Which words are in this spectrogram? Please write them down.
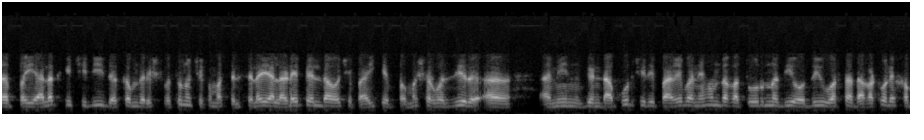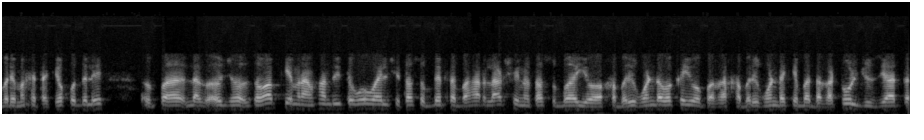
د په ایالت کې چې دی د کم د رشوتونو چې کومه سلسله یا لړۍ پیل دا او چې پای کې په مشر وزیر امین ګنداپور چې دی په غیبه نه هم د غتور نه دی او دوی ورته د غټولې خبره مخه تکي خودلې په جواب کې عمران خان دوی ته وویل چې تاسو بیرته بهر لاړ شئ نو تاسو به یو خبري غونډه وکړئ او په خبري غونډه کې به د غټول جزئیات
